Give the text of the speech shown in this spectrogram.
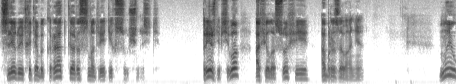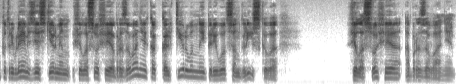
следует хотя бы кратко рассмотреть их сущность. Прежде всего, о философии образования. Мы употребляем здесь термин «философия образования» как калькированный перевод с английского «философия образования».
